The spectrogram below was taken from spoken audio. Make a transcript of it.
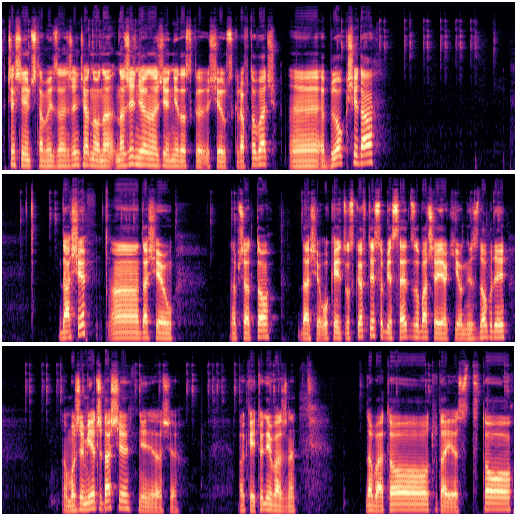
Chociaż nie wiem czy tam jest narzędzia, no na, narzędzia na razie nie da się skraftować. Eee, blok się da. Da się. A da się na przykład to. Da się. Ok, to skraftuję sobie set, zobaczę jaki on jest dobry. A może miecz da się? Nie, nie da się. Ok, to nieważne. Dobra, to tutaj jest to.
